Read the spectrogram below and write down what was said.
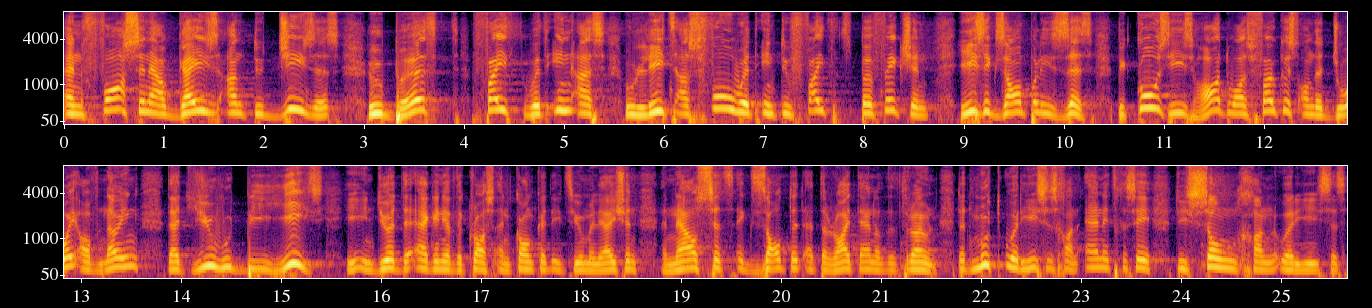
and fasten our gaze unto Jesus who birthed faith within us who leads us forward into faith's perfection. His example is this because his heart was focused on the joy of knowing that you would be his, he endured the agony of the cross and conquered its humiliation and now sits exalted at the right hand of the throne. Dit moet oor Jesus gaan. En het gesê die song gaan oor Jesus.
